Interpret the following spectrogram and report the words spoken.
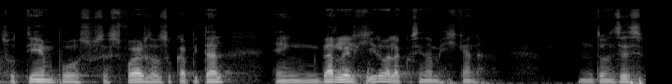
su tiempo, sus esfuerzos, su capital en darle el giro a la cocina mexicana. Entonces,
